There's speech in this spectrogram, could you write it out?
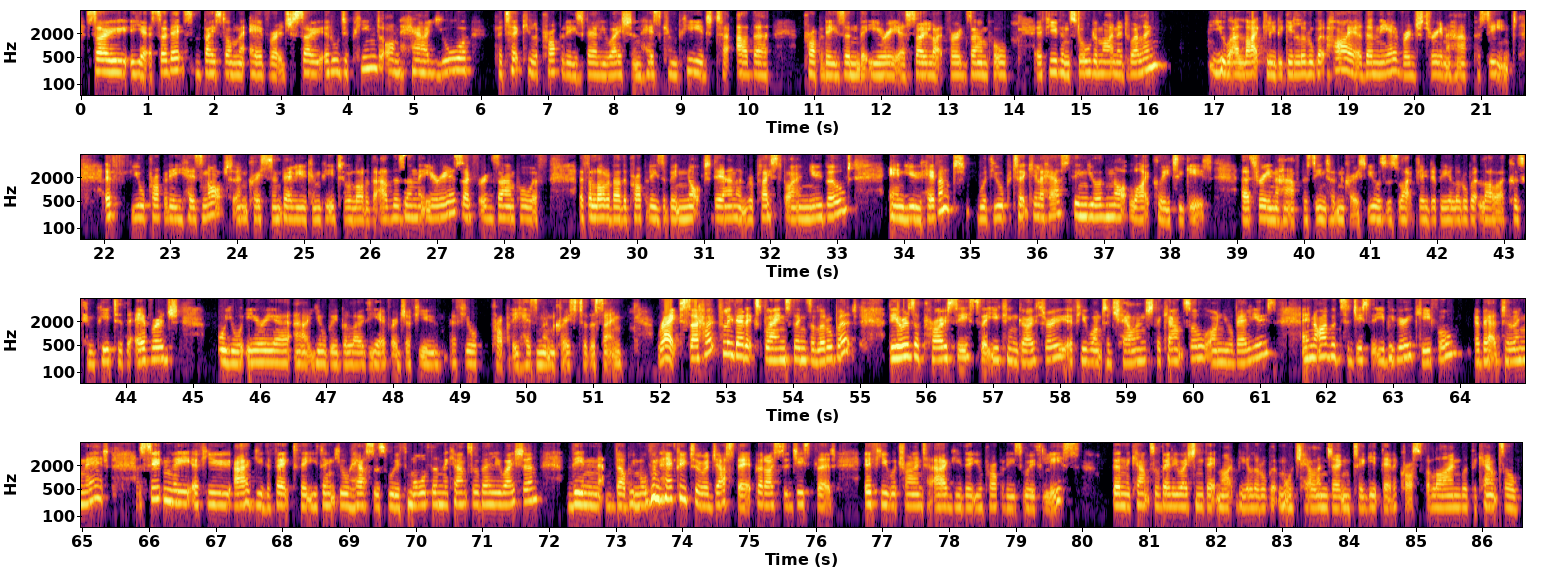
So, yeah, so that's based on the average. So, it'll depend on how your particular property's valuation has compared to other properties in the area. So, like for example, if you've installed a minor dwelling, you are likely to get a little bit higher than the average 3.5%. If your property has not increased in value compared to a lot of the others in the area, so for example, if, if a lot of other properties have been knocked down and replaced by a new build, and you haven't with your particular house, then you're not likely to get a three and a half percent increase. Yours is likely to be a little bit lower because compared to the average for your area, uh, you'll be below the average if you if your property hasn't increased to the same rate. So hopefully that explains things a little bit. There is a process that you can go through if you want to challenge the council on your values. And I would suggest that you be very careful about doing that. Certainly, if you argue the fact that you think your house is worth more than the council valuation, then they'll be more than happy to adjust that. But I suggest that if you were trying to argue that your property is worth less, than the council valuation, that might be a little bit more challenging to get that across the line with the council.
